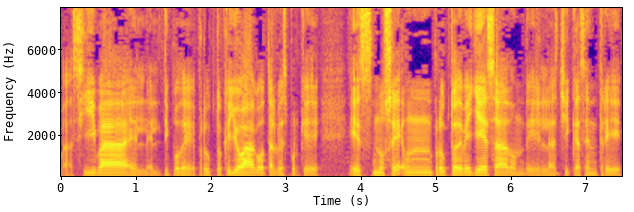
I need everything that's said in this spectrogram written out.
así va el, el, tipo de producto que yo hago, tal vez porque es, no sé, un producto de belleza donde las chicas entre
